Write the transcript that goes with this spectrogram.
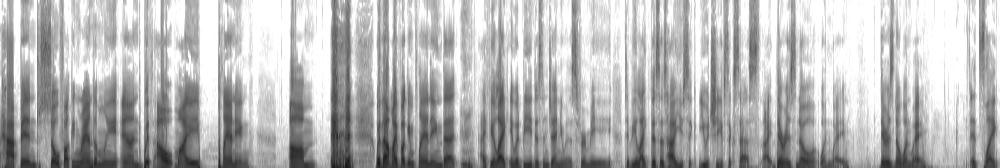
happened so fucking randomly and without my planning. Um, without my fucking planning that I feel like it would be disingenuous for me to be like this is how you su- you achieve success. I, there is no one way. There is no one way. It's like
